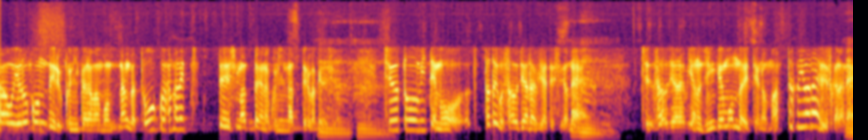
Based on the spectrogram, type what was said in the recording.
化を喜んでいる国からはもうなんか遠く離れてしまったような国になってるわけですよ。中東を見ても例えばサウジアラビアですよね。サウジアラビアの人権問題っていうのは全く言わないですからね。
